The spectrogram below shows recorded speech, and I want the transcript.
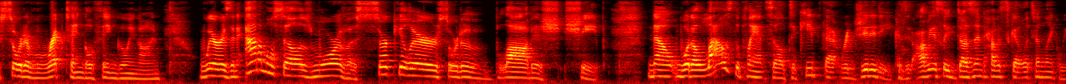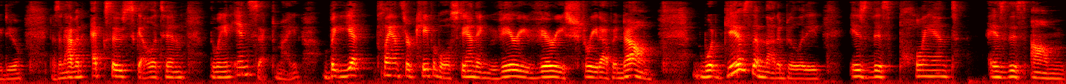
sort of rectangle thing going on, whereas an animal cell is more of a circular sort of blobbish shape. Now, what allows the plant cell to keep that rigidity, because it obviously doesn't have a skeleton like we do, doesn't have an exoskeleton the way an insect might, but yet plants are capable of standing very, very straight up and down. What gives them that ability is this plant, is this um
